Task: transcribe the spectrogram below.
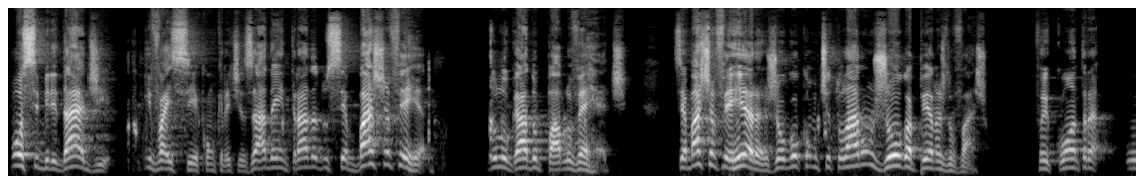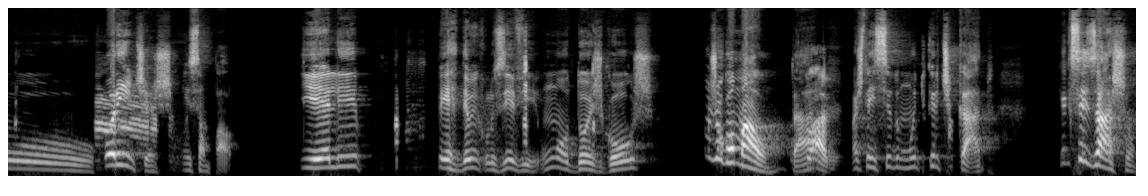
possibilidade, e vai ser concretizada, é a entrada do Sebastião Ferreira, no lugar do Pablo Verrete. Sebastião Ferreira jogou como titular um jogo apenas do Vasco. Foi contra o Corinthians, em São Paulo. E ele perdeu, inclusive, um ou dois gols não jogou mal, tá? Claro. Mas tem sido muito criticado. O que, vocês acham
